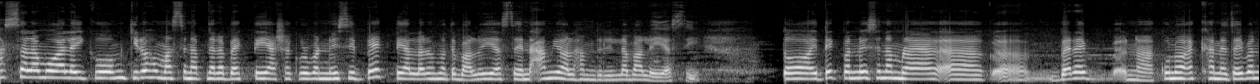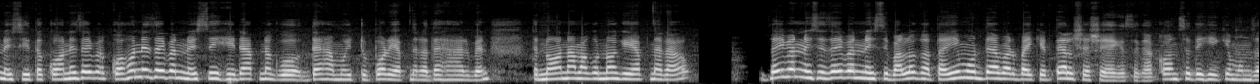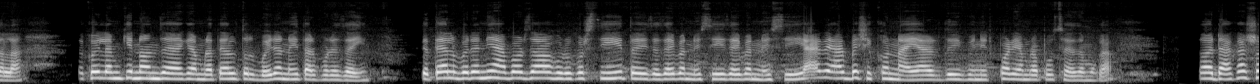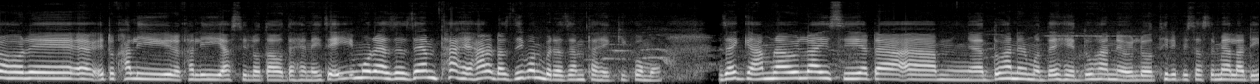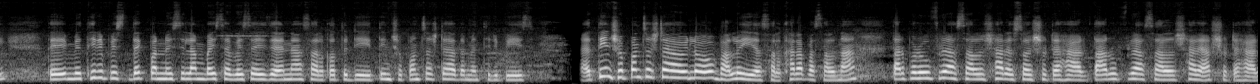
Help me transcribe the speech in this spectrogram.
আসসালামু আলাইকুম। কীরকম আছেন আপনারা? ব্যাগটি আশা করবার নইছি। ব্যাগটি আল্লাহর রহমতে ভালোই আছেন। আমিও আলহামদুলিল্লাহ ভালোই আছি। তো দেখবার নইছেন আমরা বেড়াই, না, কোনো একখানে যাইবার নইছি। তো কনে যাইবার, কহনে যাইবার নইছি? হেডা আপনাকে দেখামো একটু পরে, আপনারা দেখা হারবেন। তো ন নামাগো নগে আপনারাও যাইবার নইছি যাইবার নইছি, ভালো কথা। এই মুহূর্তে আবার বাইকের তেল শেষ হয়ে গেছে গা। কনসে দেখি কেমন জ্বালা। তো কইলাম কি, নন যায় আগে আমরা তেল তুল বইরা নই তারপরে যাই। তেল বইরা নিয়ে আবার যাওয়া শুরু করছি। তো এই যে যাইবার নইছি যাইবার নইছি। আর আর বেশিক্ষণ নাই আর দুই মিনিট পরে আমরা পৌঁছে যাব গা তো ঢাকা শহরে একটু খালি খালি আসছিল তাও দেখে নাই যে এই মোড়ে যে জ্যাম থাহে হারাটা জীবন বেড়ে জ্যাম থাহে কি কমো? যাই গে আমরা হইল আইছি একটা আম, দোকানের মধ্যে হে দোকানে হইল থ্রি পিস আছে মেলাটি। তো এই থ্রি পিস দেখবার নইছিলাম বাইসা বাইসা যে না সাল কত দি তিনশো পঞ্চাশ টাকা দামের থ্রি পিস তিনশো পঞ্চাশ টাকা হইল ভালোই আসাল, খারাপ আসাল না। তারপরে উপরে আসাল সাড়ে ছয়শো টাকার, তার উপরে আসাল সাড়ে আটশো টাকার।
